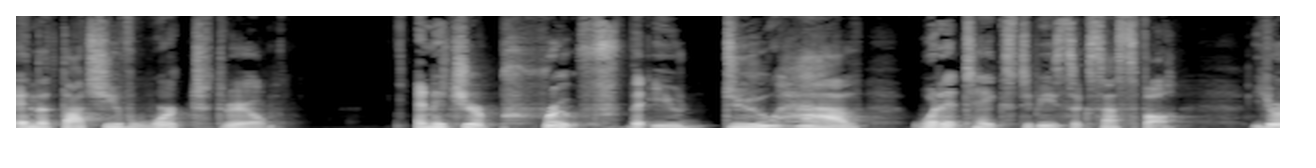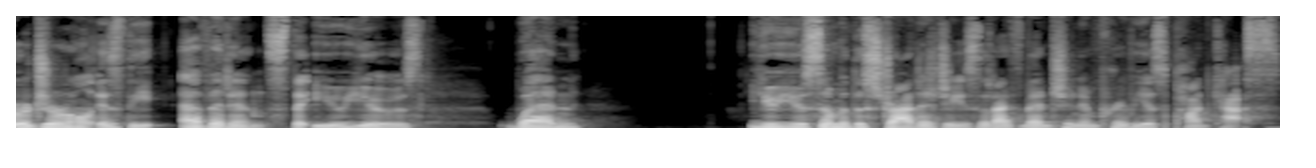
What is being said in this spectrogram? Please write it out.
and the thoughts you've worked through. And it's your proof that you do have what it takes to be successful. Your journal is the evidence that you use when you use some of the strategies that I've mentioned in previous podcasts.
